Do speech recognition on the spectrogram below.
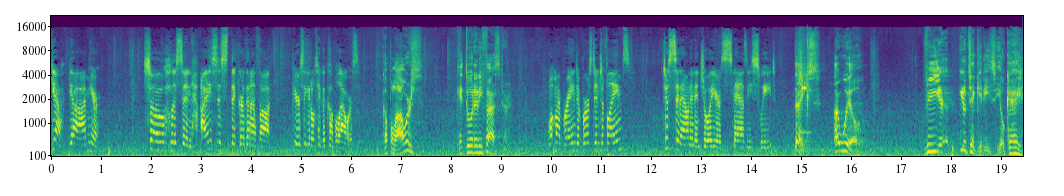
Yeah, yeah, I'm here. So, listen, ice is thicker than I thought. Piercing it'll take a couple hours. Couple hours? Can't do it any faster. Want my brain to burst into flames? Just sit down and enjoy your snazzy suite. Thanks. I will. V, uh, you take it easy, okay?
